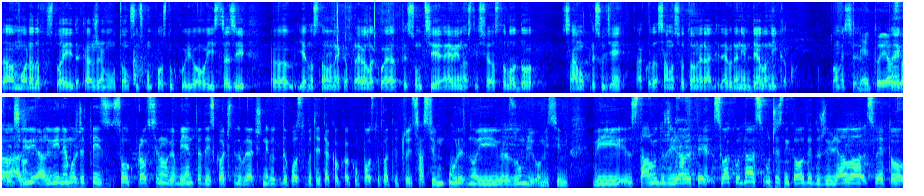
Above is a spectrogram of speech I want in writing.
da mora da postoji, da kažem, u tom sudskom postupku i u ovoj istrazi jednostavno neka pravila koja presumcije, nevinost i sve ostalo do samog presuđenja. Tako da samo se o tome radi. Ne branim delo nikako. Tome se, ne, to je jasno, to je ali, ali vi ne možete iz svog profesionalnog ambijenta da iskočite drugačije nego da postupate tako kako postupate. To je sasvim uredno i razumljivo. Mislim, vi stalno doživljavate, svako od nas učesnika ovde doživljava sve to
